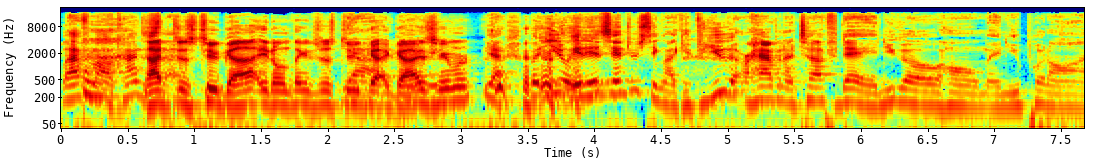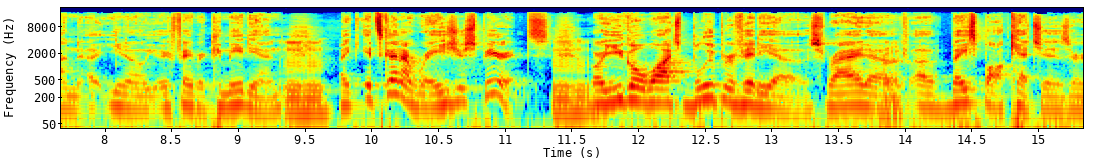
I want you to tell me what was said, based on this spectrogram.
laughing about all kinds Not of stuff. Not just two guys. You don't think it's just two Yeah. guys' It- humor? Yeah, but you know, it is interesting. Like if you are having a tough day and you go home and you put on, uh, you know, your favorite comedian, Mm-hmm. like it's gonna raise your spirits. Or you go watch blooper videos, right, of, of baseball catches or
